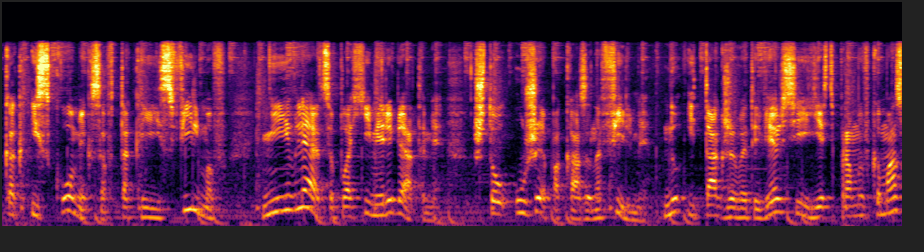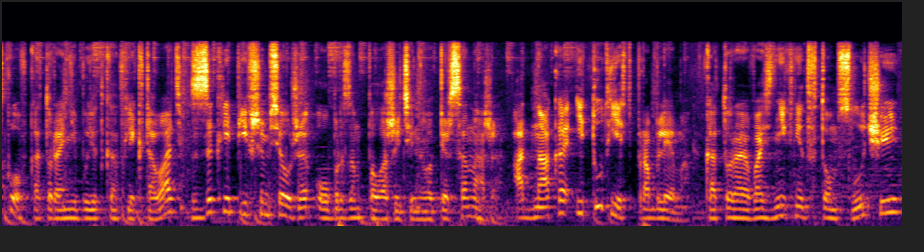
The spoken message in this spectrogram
как из комиксов, так и из фильмов, не являются плохими ребятами, что уже показано в фильме. Ну и также в этой версии есть промывка мозгов, которая не будет конфликтовать с закрепившимся уже образом положительного персонажа. Однако и тут есть проблема, которая возникнет в том случае,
